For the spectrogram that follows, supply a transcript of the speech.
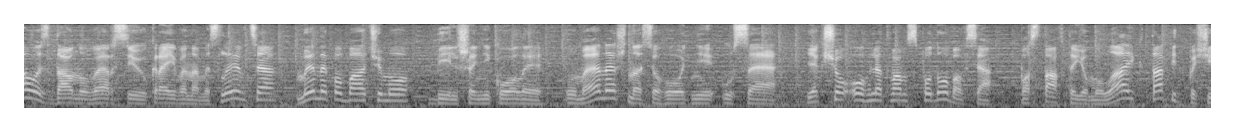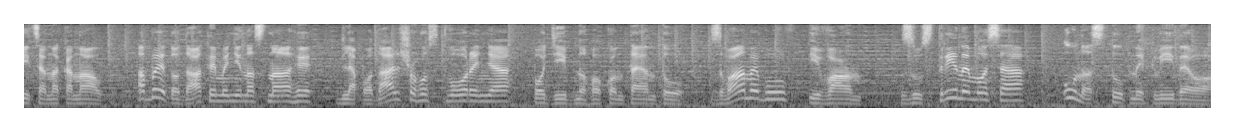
А ось дану версію Крейвена мисливця ми не побачимо більше ніколи. У мене ж на сьогодні усе. Якщо огляд вам сподобався, поставте йому лайк та підпишіться на канал, аби додати мені наснаги для подальшого створення подібного контенту. З вами був Іван. Зустрінемося у наступних відео.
